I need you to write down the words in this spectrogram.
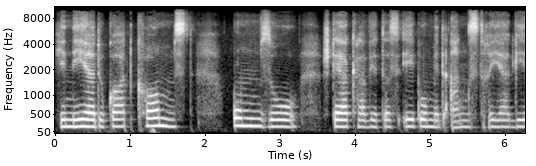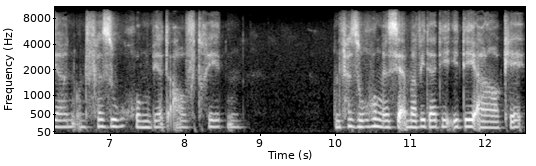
je näher du Gott kommst, umso stärker wird das Ego mit Angst reagieren und Versuchung wird auftreten. Und Versuchung ist ja immer wieder die Idee, ah, okay,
